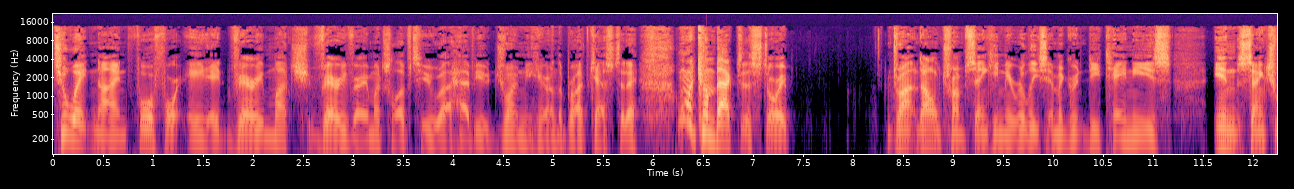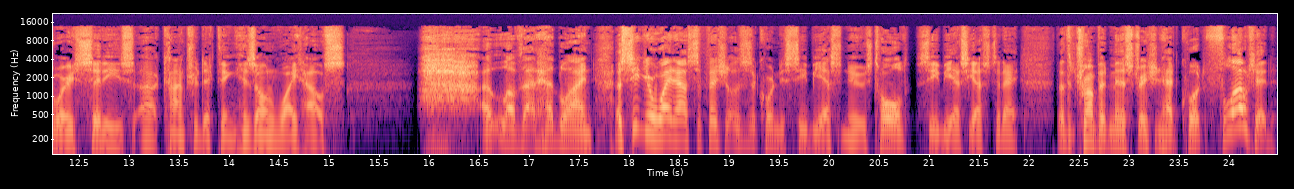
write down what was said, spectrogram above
289 4488. Very much, very, very much love to uh, have you join me here on the broadcast today. I want to come back to the story. Donald Trump saying he may release immigrant detainees in sanctuary cities, uh, contradicting his own White House. I love that headline. A senior White House official, this is according to CBS News, told CBS yesterday that the Trump administration had, quote, floated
